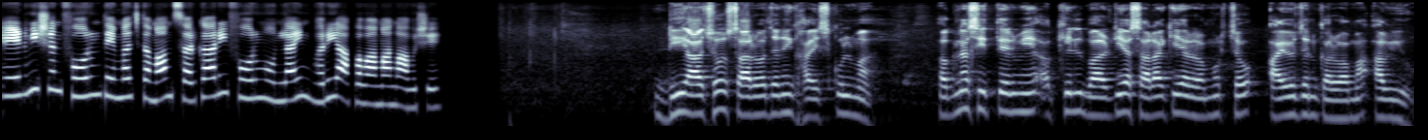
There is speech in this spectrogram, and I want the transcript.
એડમિશન ફોર્મ તેમજ તમામ સરકારી ફોર્મ ઓનલાઈન ભરી આપવામાં આવશે. ડી આછો સાર્વજનિક હાઈસ્કૂલમાં અગ્નસિત્તેરમી અખિલ ભારતીય શાળાકીય રમોત્સવ આયોજન કરવામાં આવ્યું.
